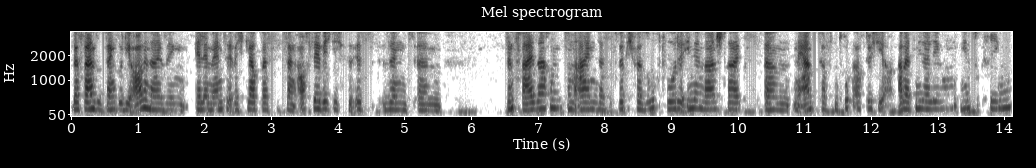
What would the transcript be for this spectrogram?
das waren sozusagen so die Organizing-Elemente, aber ich glaube, was sozusagen auch sehr wichtig ist, sind ähm, sind zwei Sachen. Zum einen, dass es wirklich versucht wurde, in den Warnstreiks ähm, einen ernsthaften Druck auch durch die Arbeitsniederlegung hinzukriegen.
